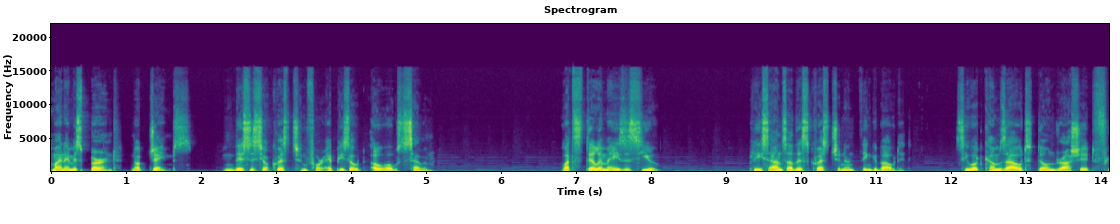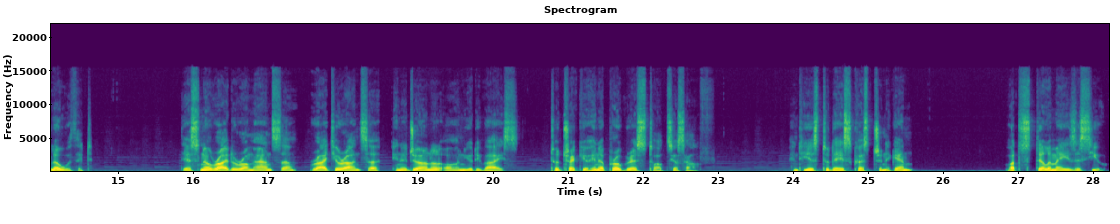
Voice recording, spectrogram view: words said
My name is Bernd, not James. And this is your question for episode 007. What still amazes you? Please answer this question and think about it. See what comes out, don't rush it, flow with it. There's no right or wrong answer. Write your answer in a journal or on your device to track your inner progress towards yourself. And here's today's question again What still amazes you?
